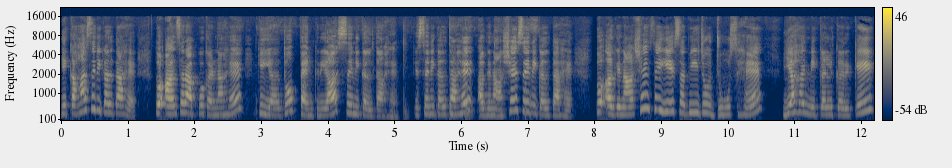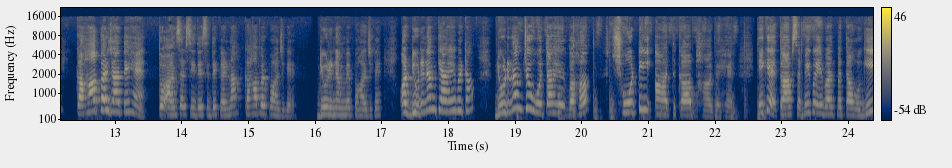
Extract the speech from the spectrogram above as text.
ये कहाँ से निकलता है? तो आंसर आपको करना है कि यह तो पेंक्रियास से निकलता है। किससे निकलता है? अग्नाशय से निकलता है। तो अग्नाशय से ये सभी जो जूस हैं, यह निकल करके कहाँ पर जाते हैं? तो आंसर सीधे सीधे करना, कहाँ पर पहुँच गए? ड्यूडिनम में पहुँच गए। और ड्यूडिनम क्या है बेटा? ड्यूडिनम जो होता है वह छोटी आंत का भाग है। ठीक है? तो आप सभी को ये बात पता होगी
